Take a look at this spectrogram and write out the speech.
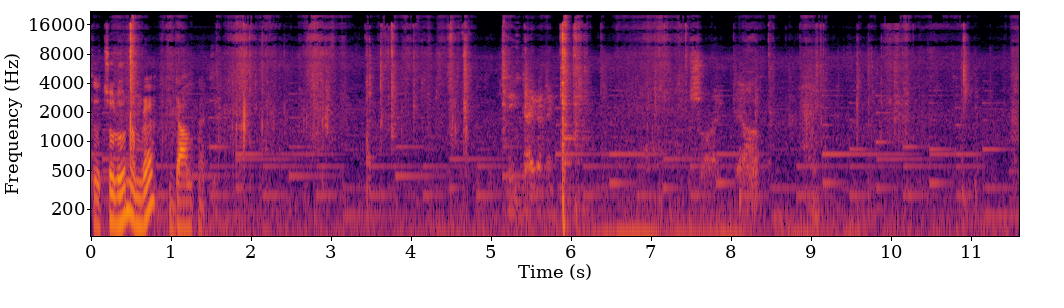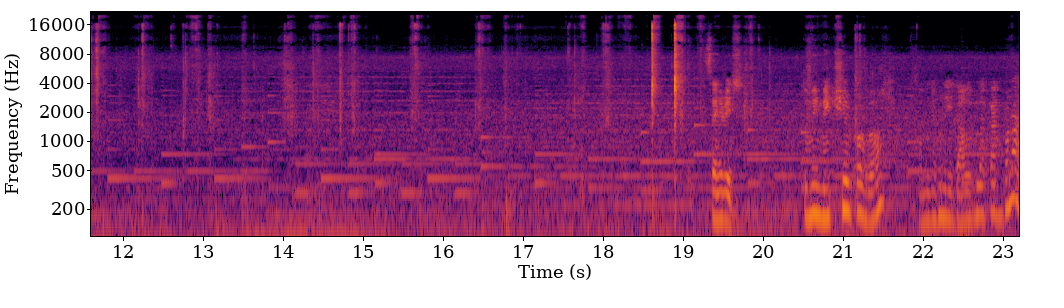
তো চলুন আমরা ডাল কাটি সেহরিস তুমি মেক শিওর করব আমি যখন এই ডালগুলো কাটবো না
